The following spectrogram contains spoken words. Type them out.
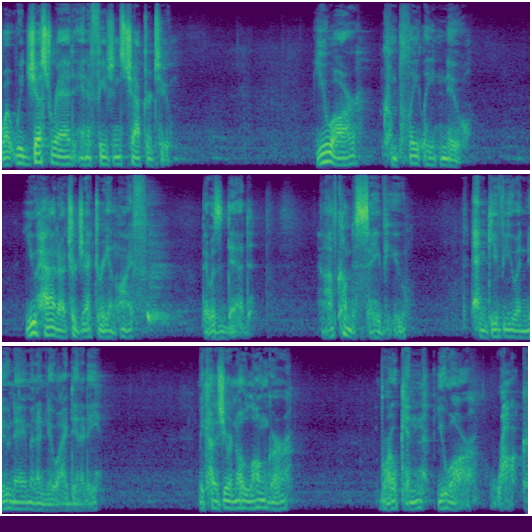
what we just read in Ephesians chapter 2 you are completely new. You had a trajectory in life that was dead, and I've come to save you and give you a new name and a new identity because you're no longer broken, you are rock.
